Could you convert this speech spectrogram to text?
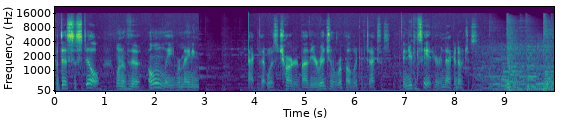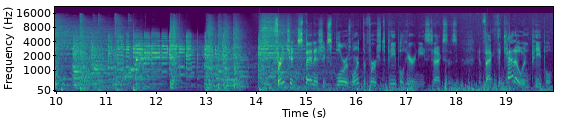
But this is still one of the only remaining Act that was chartered by the original Republic of Texas. And you can see it here in Nacogdoches. French and Spanish explorers weren't the first people here in East Texas. In fact, the Caddoan people,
